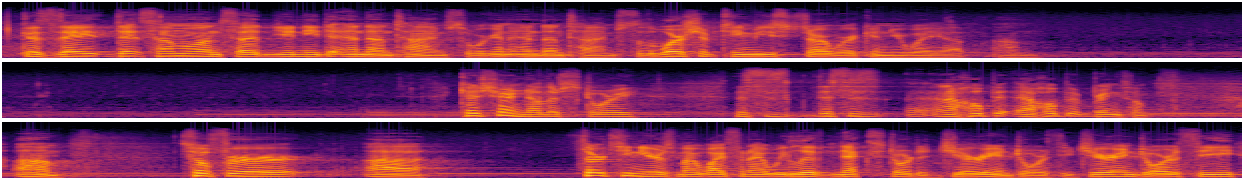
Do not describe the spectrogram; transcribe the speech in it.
Because they, they, someone said you need to end on time, so we're going to end on time. So the worship team, you start working your way up. Um, can I share another story? This is, this is and I hope it, I hope it brings home. Um, so for uh, 13 years, my wife and I, we lived next door to Jerry and Dorothy. Jerry and Dorothy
